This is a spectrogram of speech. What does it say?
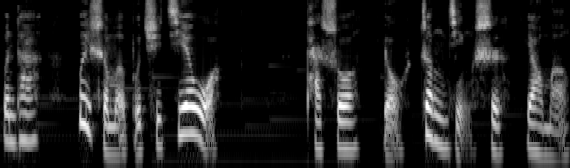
问他为什么不去接我。他说有正经事要忙。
